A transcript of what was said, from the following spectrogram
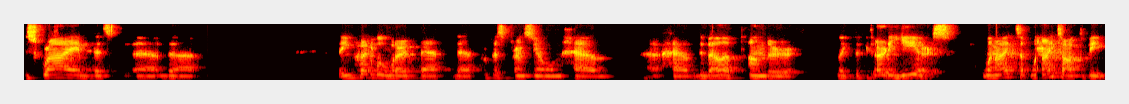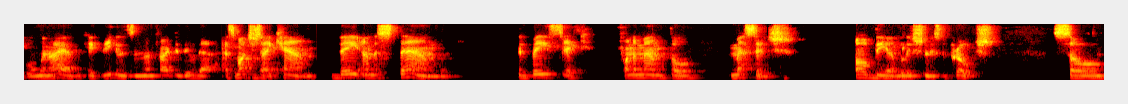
describe this uh, the the incredible work that that Professor Francione have uh, have developed under like the 30 years. When I t- when I talk to people, when I advocate veganism, I try to do that as much as I can. They understand the basic fundamental message of the abolitionist approach so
